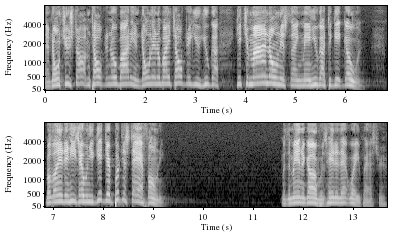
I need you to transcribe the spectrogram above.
Now don't you stop and talk to nobody and don't let nobody talk to you. You got get your mind on this thing, man. You got to get going. Brother Landon, he said, when you get there, put the staff on him. But the man of God was headed that way, Pastor,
